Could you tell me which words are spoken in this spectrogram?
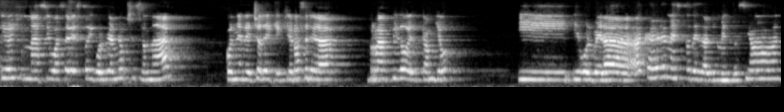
ir al gimnasio o hacer esto y volverme a obsesionar con el hecho de que quiero acelerar rápido el cambio y, y volver a, a, caer en esto de la alimentación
